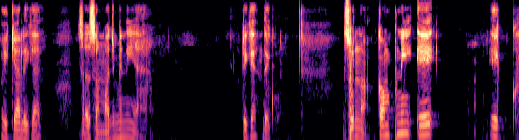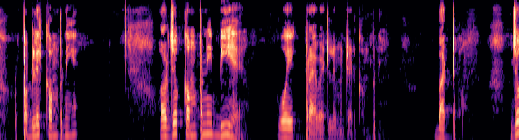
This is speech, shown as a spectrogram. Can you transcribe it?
ये क्या लिखा है? सर, समझ में नहीं आया। ठीक है, देखो। सुनना कंपनी ए एक पब्लिक कंपनी है और जो कंपनी बी है, वो एक प्राइवेट लिमिटेड कंपनी बट जो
